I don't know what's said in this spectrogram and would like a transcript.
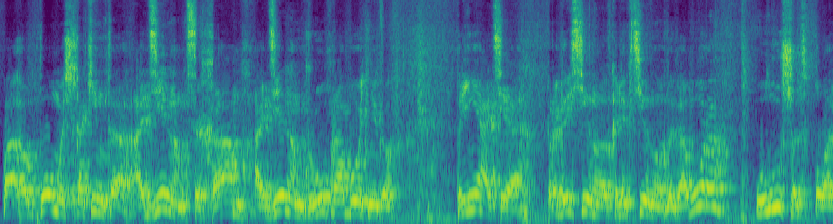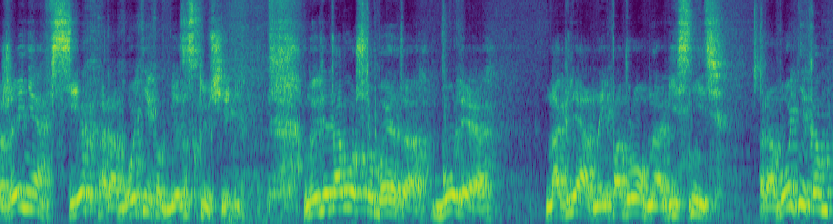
помощь каким-то отдельным цехам, отдельным групп работников. Принятие прогрессивного коллективного договора улучшит положение всех работников без исключения. Но и для того, чтобы это более наглядно и подробно объяснить работникам,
